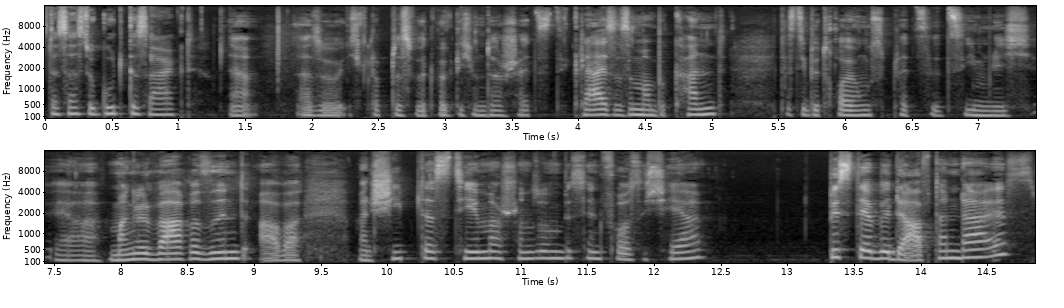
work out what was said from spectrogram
Das hast du gut gesagt. Ja, also ich glaube, das wird wirklich unterschätzt. Klar, es ist immer bekannt, dass die Betreuungsplätze ziemlich ja, Mangelware sind, aber man schiebt das Thema schon so ein bisschen vor sich her, bis der Bedarf dann da ist.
